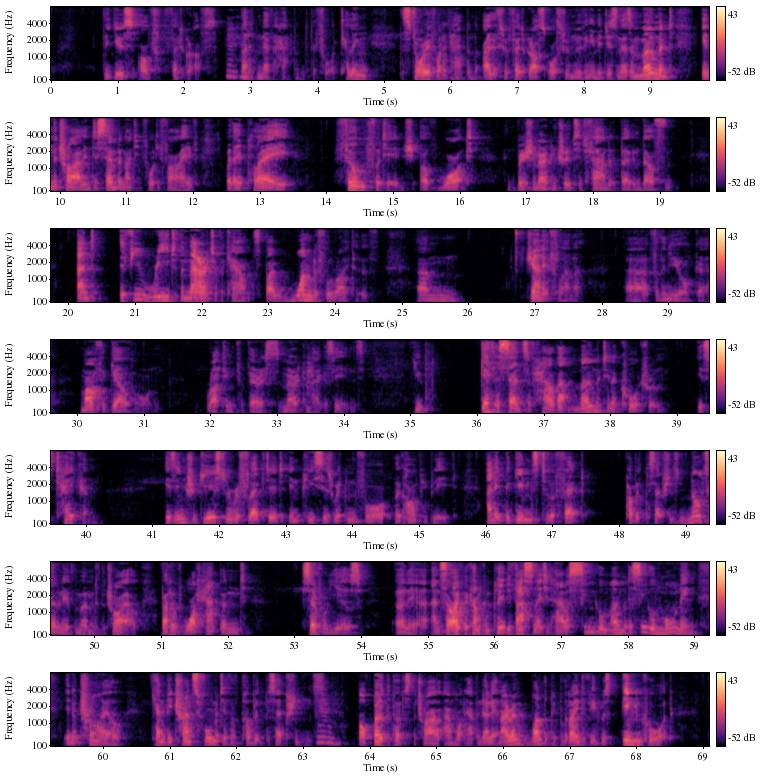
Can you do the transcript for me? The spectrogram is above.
the use of photographs. Mm-hmm. That had never happened before. Telling the story of what had happened, either through photographs or through moving images. And there's a moment in the trial in December 1945 where they play film footage of what British American troops had found at Bergen-Belsen. And if you read the narrative accounts by wonderful writers, um, Janet Flanner uh, for The New Yorker, Martha Gellhorn writing for various American magazines, you get a sense of how that moment in a courtroom is taken, is introduced and reflected in pieces written for the grand public, and it begins to affect public perceptions not only of the moment of the trial, but of what happened several years earlier. And so I've become completely fascinated how a single moment, a single morning in a trial can be transformative of public perceptions hmm. of both the purpose of the trial and what happened earlier. And I remember one of the people that I interviewed was in court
